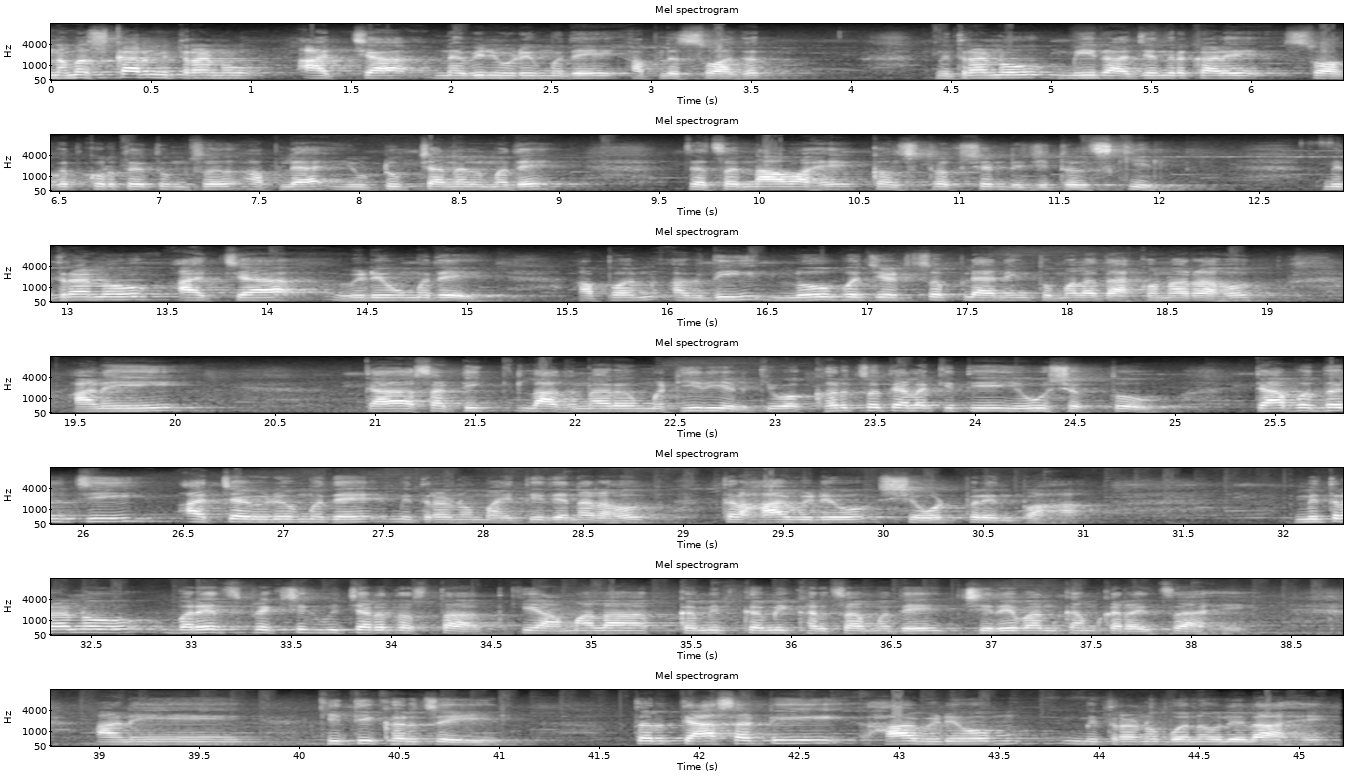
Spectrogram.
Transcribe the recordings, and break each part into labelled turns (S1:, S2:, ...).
S1: नमस्कार मित्रांनो आजच्या नवीन व्हिडिओमध्ये आपलं स्वागत. मित्रांनो मी राजेंद्र काळे स्वागत करतो आहे तुमचं आपल्या यूट्यूब चॅनलमध्ये ज्याचं नाव आहे कन्स्ट्रक्शन डिजिटल स्किल मित्रांनो आजच्या व्हिडिओमध्ये आपण अगदी लो बजेटचं प्लॅनिंग तुम्हाला दाखवणार आहोत आणि त्यासाठी लागणारं मटेरियल किंवा खर्च त्याला किती येऊ शकतो त्याबद्दलची आजच्या व्हिडिओमध्ये मित्रांनो माहिती देणार आहोत. तर हा व्हिडिओ शेवटपर्यंत पहा. मित्रांनो बरेच प्रेक्षक विचारत असतात की आम्हाला कमीत कमी खर्चामध्ये चिरे बांधकाम करायचं आहे आणि किती खर्च येईल. तर त्यासाठी हा व्हिडिओ मित्रांनो बनवलेला आहे.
